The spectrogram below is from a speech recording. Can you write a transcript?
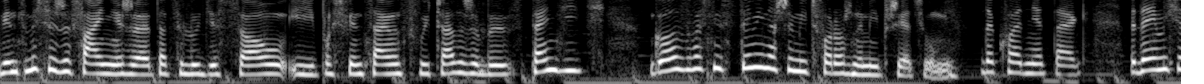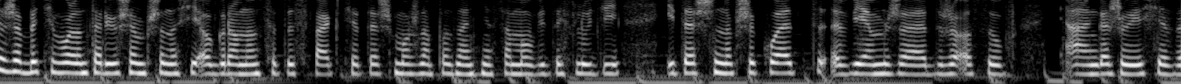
Więc myślę, że fajnie, że tacy ludzie są i poświęcają swój czas, żeby spędzić go z właśnie z tymi naszymi czworożnymi przyjaciółmi. Dokładnie tak. Wydaje mi się, że bycie wolontariuszem przynosi ogromną satysfakcję. Też można poznać niesamowitych ludzi i też na przykład wiem, że dużo osób angażuje się w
